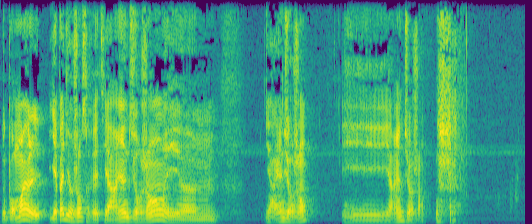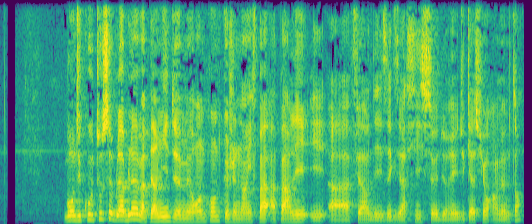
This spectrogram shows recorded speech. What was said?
donc pour moi, il n'y a pas d'urgence en fait, il y a rien d'urgent et il y a rien d'urgent. Et il n'y a rien d'urgent. bon, du coup, tout ce blabla m'a permis de me rendre compte que je n'arrive pas à parler et à faire des exercices de rééducation en même temps.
